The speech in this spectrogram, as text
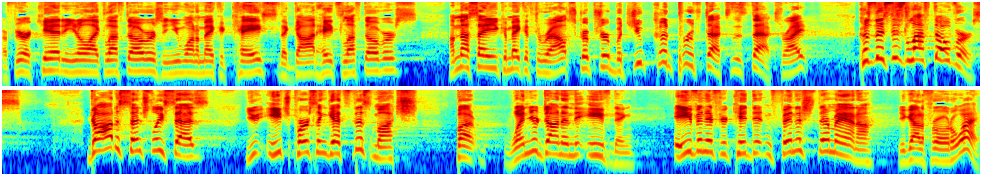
or if you're a kid and you don't like leftovers and you want to make a case that God hates leftovers, I'm not saying you can make it throughout Scripture, but you could proof text this text, right? Because this is leftovers. God essentially says, you, each person gets this much, But when you're done in the evening, even if your kid didn't finish their manna, you got to throw it away.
